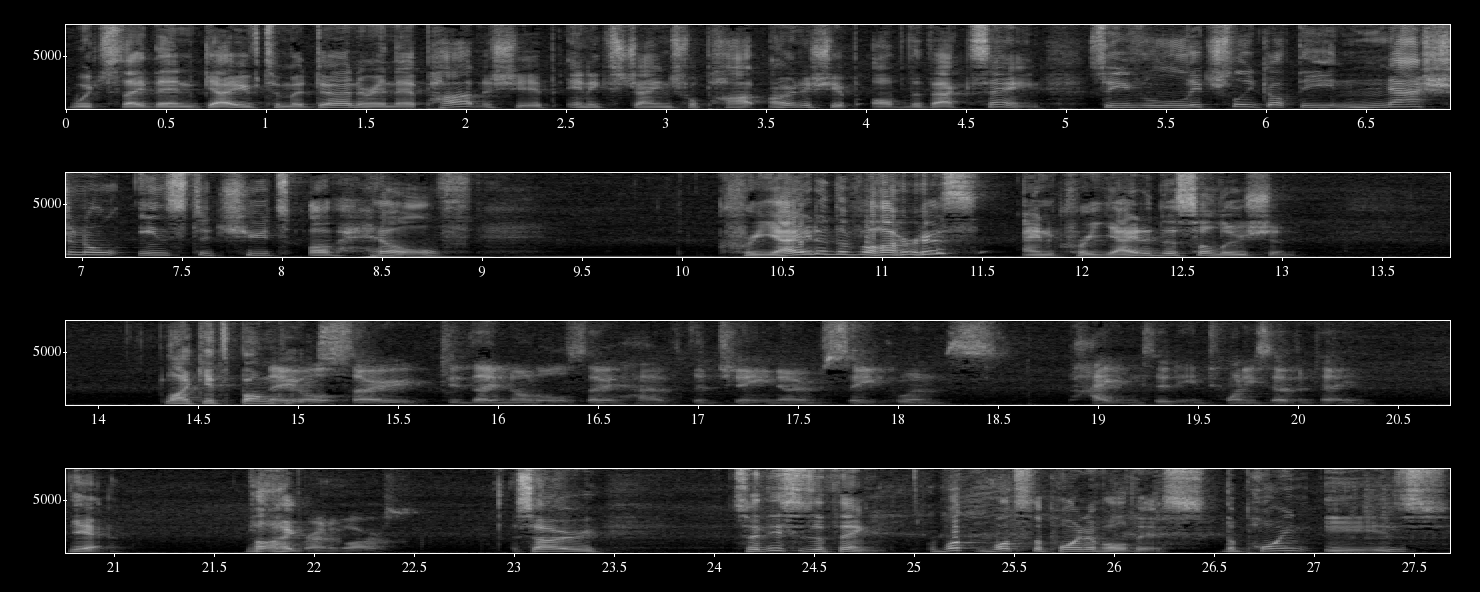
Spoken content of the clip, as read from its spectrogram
which they then gave to Moderna in their partnership in exchange for part ownership of the vaccine. So you've literally got the National Institutes of Health created the virus and created the solution. Like it's bonkers. They also did they not also have the genome sequence patented in 2017? yeah. Like coronavirus. So, so this is the thing. What what's the point of all this? The point is,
